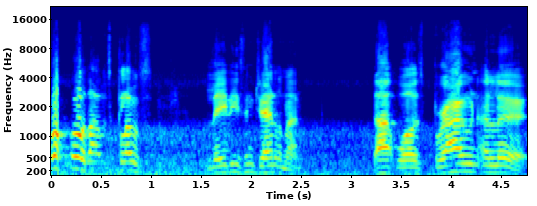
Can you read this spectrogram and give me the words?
Whoa, that was close. Ladies and gentlemen, that was Brown Alert.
